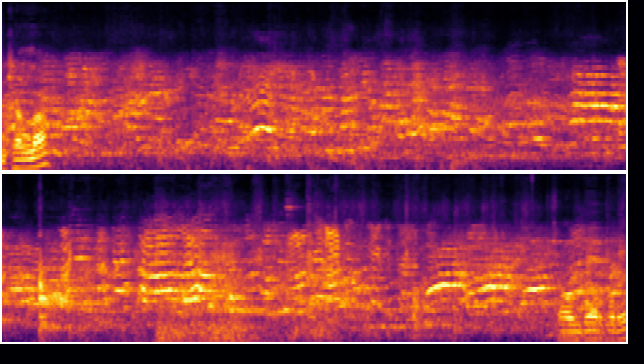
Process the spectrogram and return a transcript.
ইনশাল্লাহ চাউল দেওয়ার পরে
